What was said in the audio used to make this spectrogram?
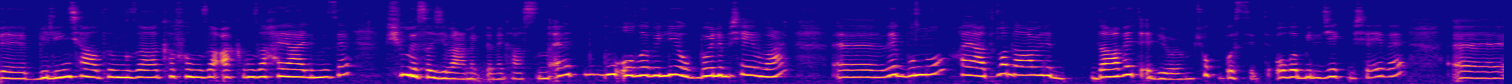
e, bilinçaltımıza, kafamıza, aklımıza, hayalimize şu mesajı vermek demek aslında. Evet bu, bu olabiliyor, böyle bir şey var E, ve bunu hayatıma davet davet ediyorum. Çok basit, olabilecek bir şey ve e,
